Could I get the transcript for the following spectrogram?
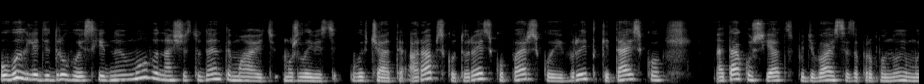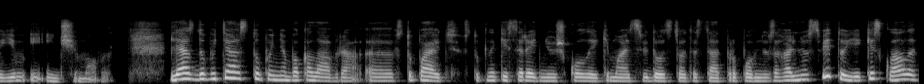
У вигляді другої східної мови наші студенти мають можливість вивчати арабську, турецьку, перську, іврит, китайську. А також, я сподіваюся, запропонуємо їм і інші мови. Для здобуття ступеня бакалавра е, вступають вступники середньої школи, які мають свідоцтво атестат про повну загальну освіту, які склали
